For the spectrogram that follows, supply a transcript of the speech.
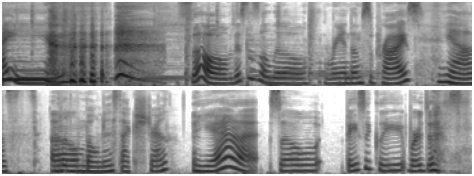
Hi. So, this is a little random surprise. yes. A little Um, bonus extra. Yeah. So, basically, we're just.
